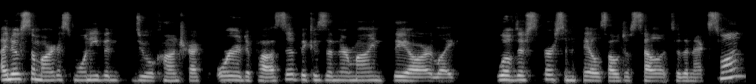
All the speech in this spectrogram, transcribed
I know some artists won't even do a contract or a deposit because in their mind they are like, well, if this person fails, I'll just sell it to the next one.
